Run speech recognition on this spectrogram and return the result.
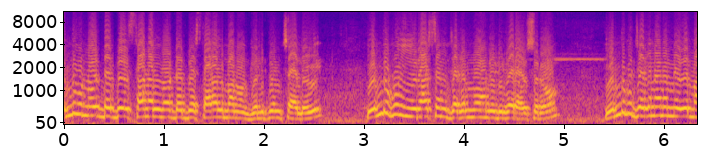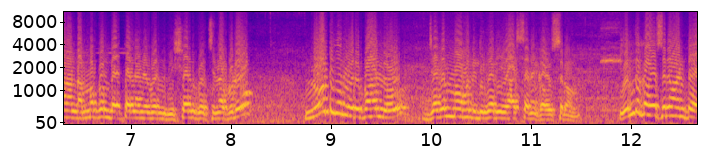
ఎందుకు నూట డెబ్బై స్థానాలు నూట డెబ్బై స్థానాలు మనం గెలిపించాలి? ఎందుకు ఈ రాష్ట్రానికి జగన్మోహన్ రెడ్డి గారు అవసరం? ఎందుకు జగనన్న మీద మనం నమ్మకం పెట్టాలనేటువంటి విషయానికి వచ్చినప్పుడు నూటికి నూరు రూపాయలు జగన్మోహన్ రెడ్డి గారి రాష్ట్రానికి అవసరం. ఎందుకు అవసరం అంటే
